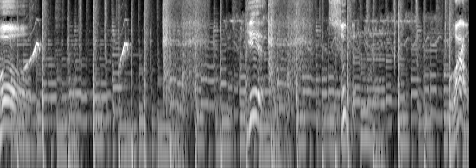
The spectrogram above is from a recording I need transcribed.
Whoa! Yeah! Супер! Вау!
